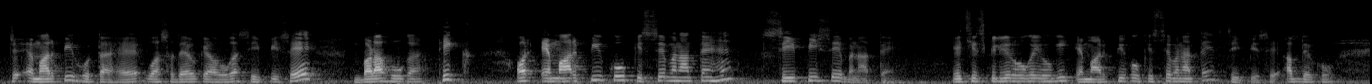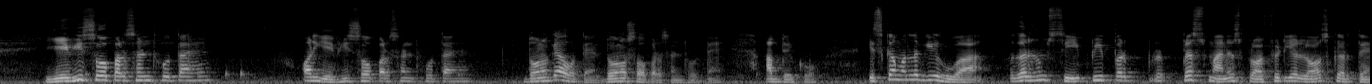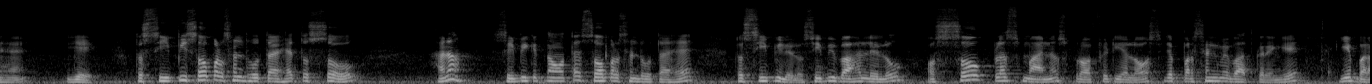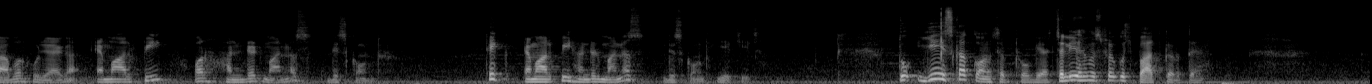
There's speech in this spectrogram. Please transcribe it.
जो एमआरपी होता है, वह सदैव क्या होगा? सीपी से बड़ा होगा, ठीक? और एमआरपी को किससे बनाते हैं? सीपी से बनाते हैं। ये चीज़ क्लियर हो गई होगी एमआरपी को किससे बनाते हैं? सीपी से। अब देखो, ये भी सौ परसेंट होता है और ये भी सौ परसेंट होता है। दोनों क्या होते हैं? दोनों सौ परसेंट होते हैं। अब देखो, इसका मतलब ये हुआ, अगर हम सीपी पर प्लस माइनस प्रॉफिट या लॉस करते हैं, ये तो सी पी सौ परसेंट होता है तो सौ, है ना? सीपी कितना होता है? सौ परसेंट होता है। तो सीपी ले लो। सीपी बाहर ले लो और सौ प्लस माइनस प्रॉफिट या लॉस जब परसेंट में बात करेंगे, ये बराबर हो जाएगा एमआरपी और हंड्रेड माइनस डिस्काउंट ठीक? M R P hundred minus discount ये चीज़। तो ये इसका कॉन्सेप्ट हो गया। चलिए हम इस पर कुछ बात करते हैं।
